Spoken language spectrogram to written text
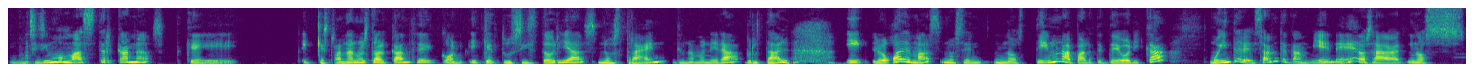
muchísimo más cercanas que, que están a nuestro alcance y que tus historias nos traen de una manera brutal. Y luego además nos, tiene una parte teórica muy interesante también, ¿eh? O sea, nos,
